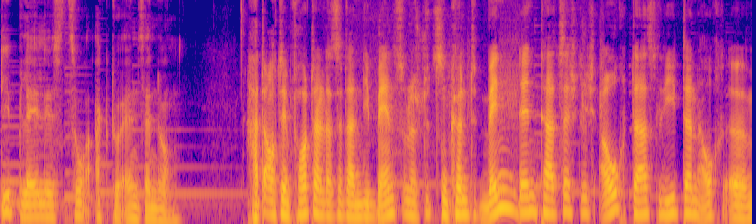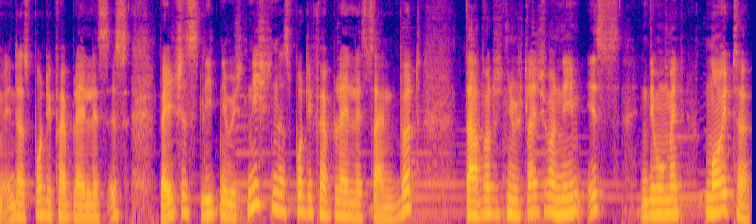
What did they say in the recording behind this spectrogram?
die Playlist zur aktuellen Sendung. Hat auch den Vorteil, dass ihr dann die Bands unterstützen könnt, wenn denn tatsächlich auch das Lied dann auch ähm, in der Spotify-Playlist ist. Welches Lied nämlich nicht in der Spotify-Playlist sein wird, da würde ich nämlich gleich übernehmen, ist in dem Moment Meute.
